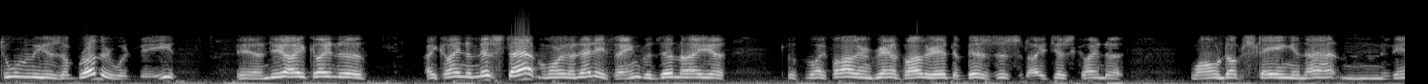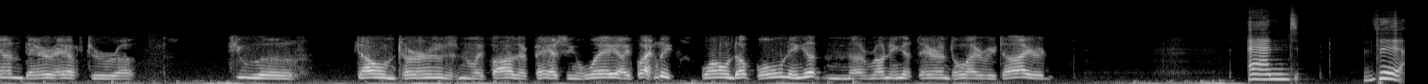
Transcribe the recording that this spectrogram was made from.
to me as a brother would be. And yeah, I kind of, I kind of missed that more than anything. But then I. Uh, my father and grandfather had the business, and I just kind of wound up staying in that. And then there, after a few uh, downturns and my father passing away, I finally wound up owning it and uh, running it there until I retired. And the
